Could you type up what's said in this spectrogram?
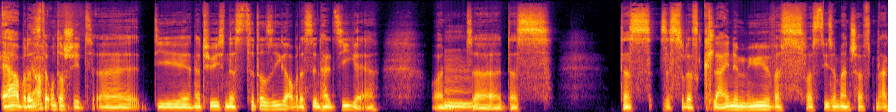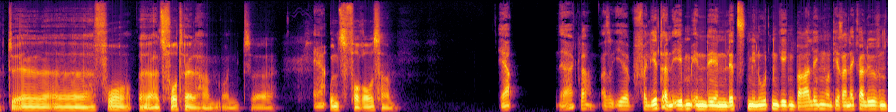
Ja, aber das Ja. ist der Unterschied. Äh, die natürlich sind das Zittersiege, aber das sind halt Siege, ja. Und äh, das, das ist so das kleine Mühe, was, was diese Mannschaften aktuell äh, vor, äh, als Vorteil haben und äh, Ja. uns voraus haben. Ja, klar. Also ihr verliert dann eben in den letzten Minuten gegen Balingen und die Rhein-Neckar-Löwen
